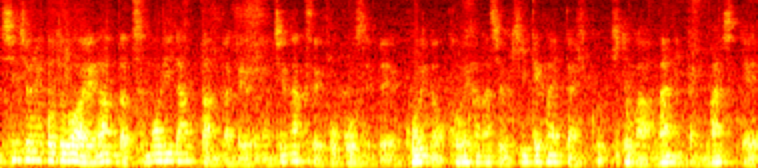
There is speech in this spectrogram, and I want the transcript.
慎重に言葉を選んだつもりだったんだけれども中学生高校生でこういうのこういう話を聞いて帰った人が何人かいまして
